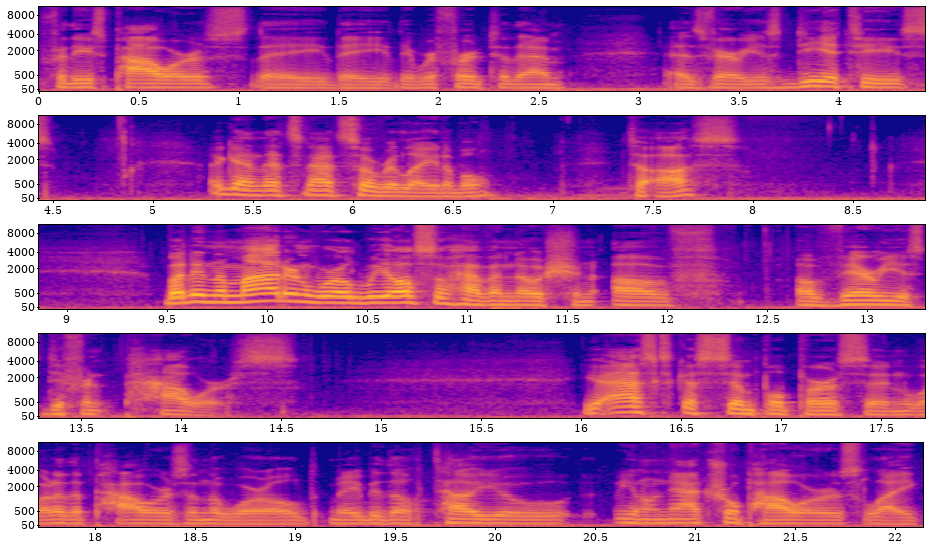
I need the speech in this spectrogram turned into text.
for these powers. They, they, they referred to them as various deities. Again, that's not so relatable to us. But in the modern world, we also have a notion of, of various different powers. You ask a simple person, what are the powers in the world? Maybe they'll tell you, you know, natural powers like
